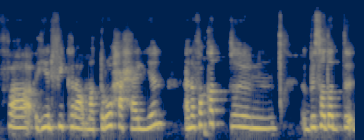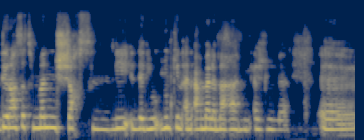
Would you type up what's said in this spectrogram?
فهي الفكرة مطروحة حاليا. أنا فقط بصدد دراسة من الشخص اللي الذي يمكن أن أعمل معه من أجل آه،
